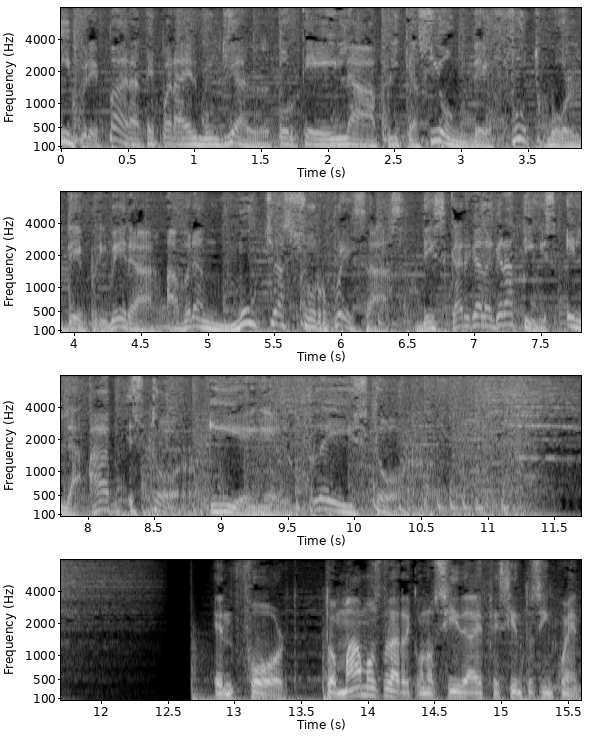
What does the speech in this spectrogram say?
Y prepárate para el Mundial, porque en la aplicación de Fútbol de Primera habrán muchas sorpresas. Descárgala gratis en la App Store y en el Play Store. En Ford, tomamos la reconocida F-150,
